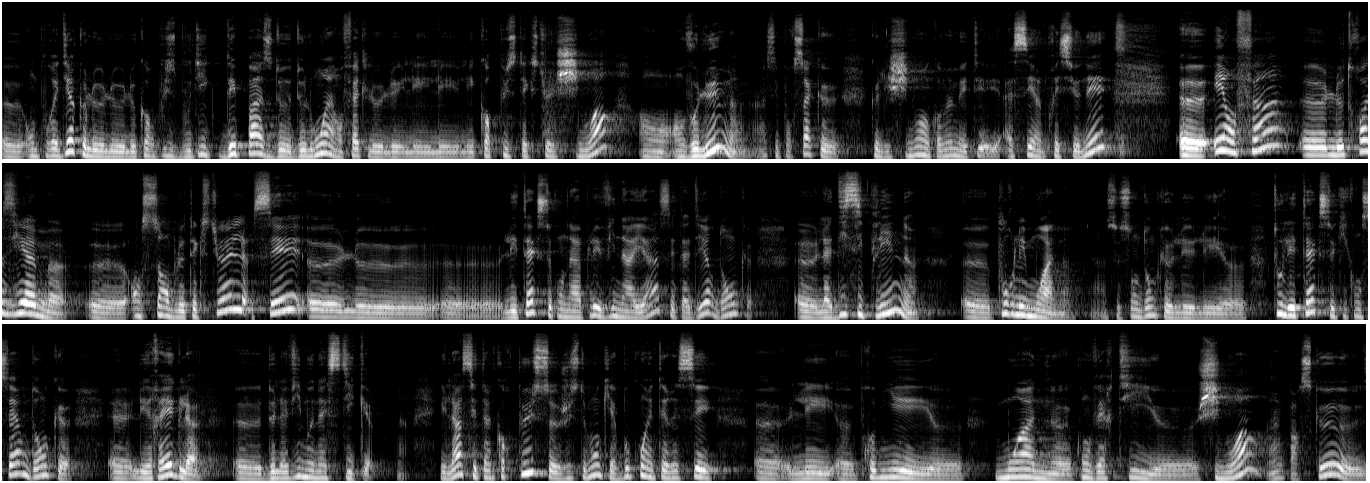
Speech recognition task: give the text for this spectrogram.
euh, on pourrait dire que le, corpus bouddhique dépasse de, loin en fait les, corpus textuels chinois en, volume. Hein. C'est pour ça que, les Chinois ont quand même été assez impressionnés. Euh, et enfin, euh, le troisième ensemble textuel, c'est les textes qu'on a appelés Vinaya, c'est-à-dire donc la discipline pour les moines. Hein. Ce sont donc tous les textes qui concernent donc les règles euh, de la vie monastique. Et là, c'est un corpus justement qui a beaucoup intéressé euh, les euh, premiers moines convertis chinois, hein, parce que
